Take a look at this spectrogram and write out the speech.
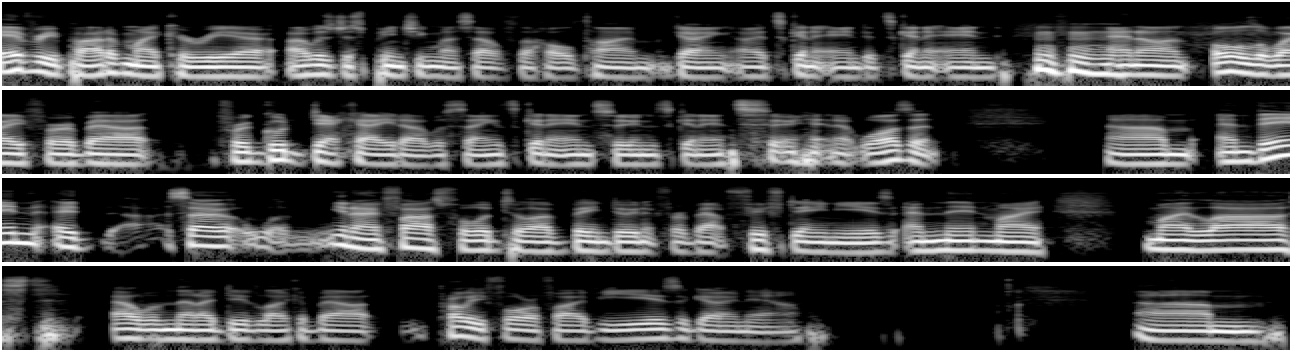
Every part of my career, I was just pinching myself the whole time, going, oh, "It's going to end. It's going to end." and on all the way for about for a good decade, I was saying it's going to end soon. It's going to end soon, and it wasn't. Um, and then it, so you know, fast forward till I've been doing it for about fifteen years, and then my my last album that I did like about probably four or five years ago now. Um,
